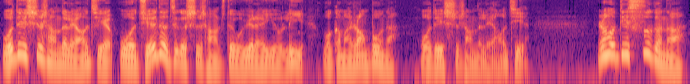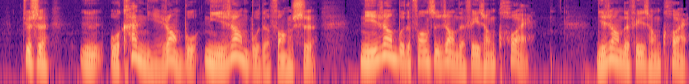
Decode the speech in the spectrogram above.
我对市场的了解，我觉得这个市场对我越来越有利，我干嘛让步呢？我对市场的了解。然后第四个呢，就是，嗯，我看你让步，你让步的方式，你让步的方式让的非常快，你让的非常快，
